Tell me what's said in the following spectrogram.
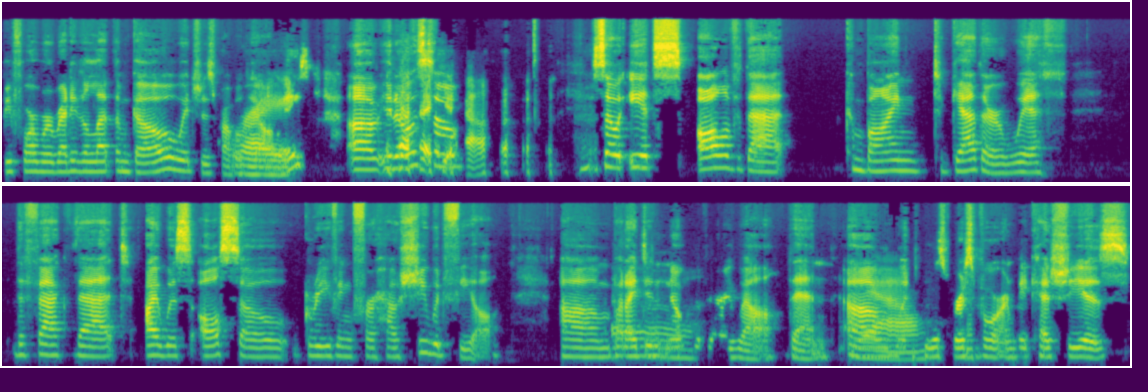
before we're ready to let them go which is probably right. always um, you know so so it's all of that combined together with the fact that i was also grieving for how she would feel um, but oh. I didn't know oh. Very well then um, yeah. when she was first born because she is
